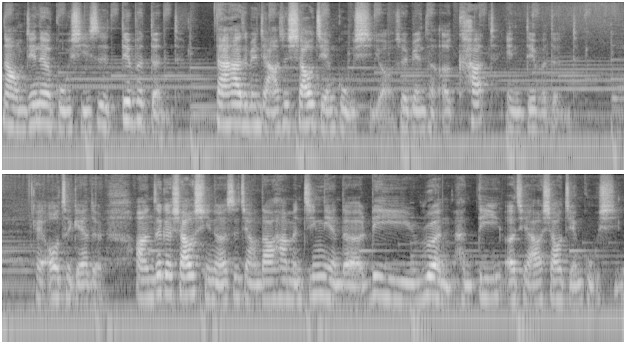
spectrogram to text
那我们今天的股息是 dividend。但他这边讲的是削减股息哦，所以变成 a cut in dividend。OK，altogether，啊，这个消息呢是讲到他们今年的利润很低，而且要削减股息。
